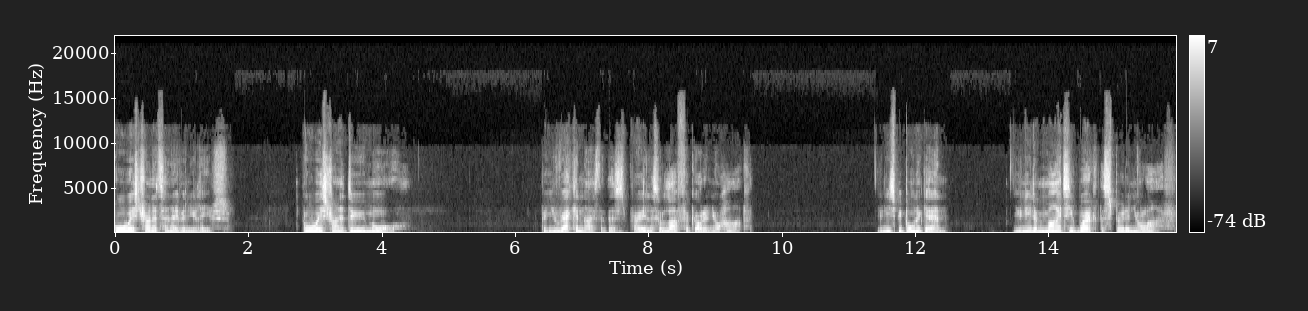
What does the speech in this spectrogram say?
Always trying to turn over new leaves. Always trying to do more. But you recognize that there's very little love for God in your heart. You need to be born again. You need a mighty work of the Spirit in your life.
